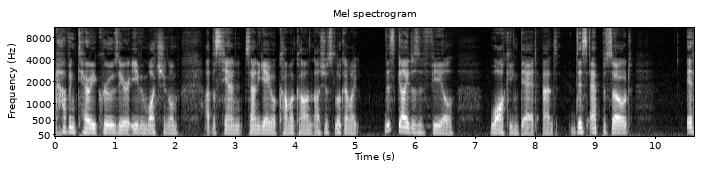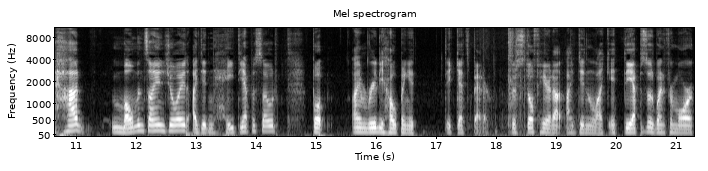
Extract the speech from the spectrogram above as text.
having Terry Crews here, even watching him at the San, San Diego Comic Con, I was just looking, I'm like, this guy doesn't feel Walking Dead. And this episode, it had moments I enjoyed. I didn't hate the episode, but I'm really hoping it it gets better. There's stuff here that I didn't like. It the episode went for more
